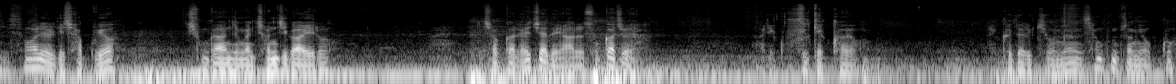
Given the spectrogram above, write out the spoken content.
이 송아리를 이렇게 잡고요 중간중간 전지가위로 젓갈 해줘야 돼요. 알을 솎아줘야 알이 굵게 커요. 그대로 키우면 상품성이 없고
